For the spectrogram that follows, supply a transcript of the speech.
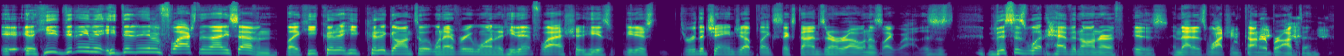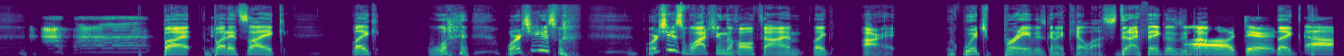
It- it- he didn't even he didn't even flash the 97. Like he could he could have gone to it whenever he wanted. He didn't flash it. He just he just threw the change up like six times in a row, and I was like, wow, this is this is what heaven on earth is, and that is watching Connor Brogdon. but but it's like like what weren't you just weren't you just watching the whole time like all right which brave is gonna kill us did i think it was gonna be Pab- oh, dude, like Oh,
